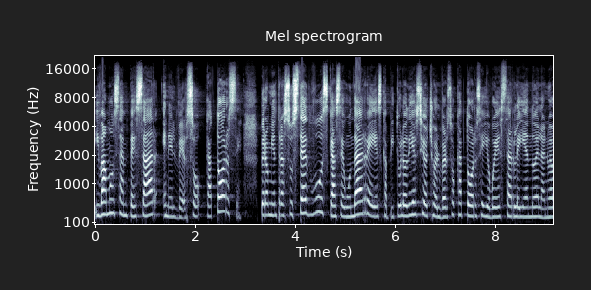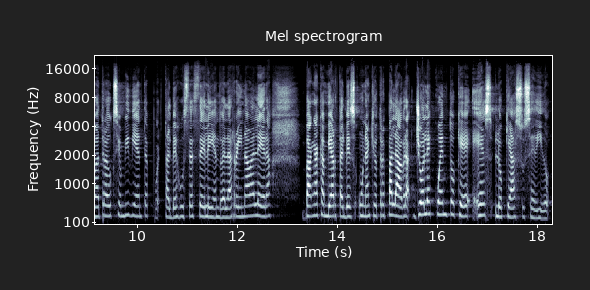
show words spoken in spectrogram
y vamos a empezar en el verso 14. Pero mientras usted busca Segunda de Reyes, capítulo 18, el verso 14, yo voy a estar leyendo de la nueva traducción viviente, pues, tal vez usted esté leyendo de la Reina Valera van a cambiar tal vez una que otra palabra, yo le cuento qué es lo que ha sucedido.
